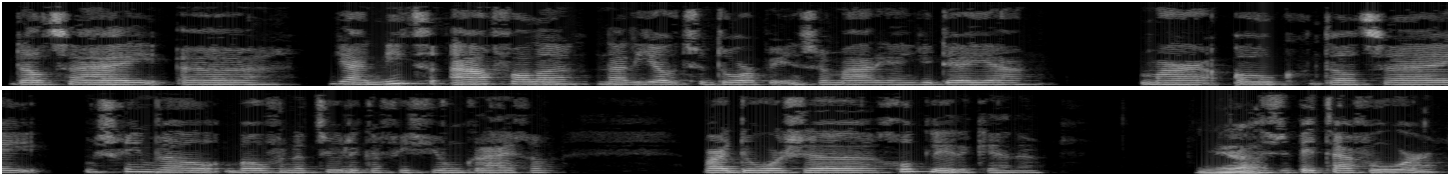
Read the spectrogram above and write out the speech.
dat zij uh, ja, niet aanvallen naar de Joodse dorpen in Samaria en Judea. Maar ook dat zij misschien wel bovennatuurlijke visioen krijgen, waardoor ze God leren kennen. Ja. Dus bid daarvoor.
